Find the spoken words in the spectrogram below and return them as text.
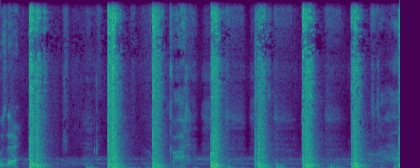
Who's there? Oh God. What the hell?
